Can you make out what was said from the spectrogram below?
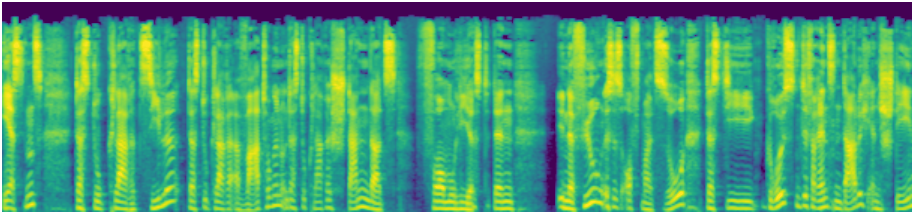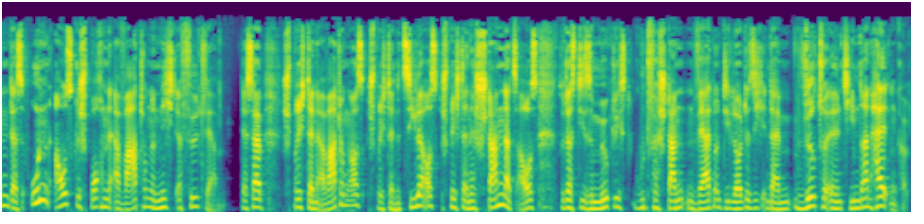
Erstens, dass du klare Ziele, dass du klare Erwartungen und dass du klare Standards formulierst. Denn in der Führung ist es oftmals so, dass die größten Differenzen dadurch entstehen, dass unausgesprochene Erwartungen nicht erfüllt werden. Deshalb sprich deine Erwartungen aus, sprich deine Ziele aus, sprich deine Standards aus, sodass diese möglichst gut verstanden werden und die Leute sich in deinem virtuellen Team dran halten können.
